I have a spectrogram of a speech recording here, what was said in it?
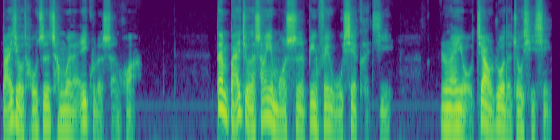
白酒投资成为了 A 股的神话。但白酒的商业模式并非无懈可击，仍然有较弱的周期性。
